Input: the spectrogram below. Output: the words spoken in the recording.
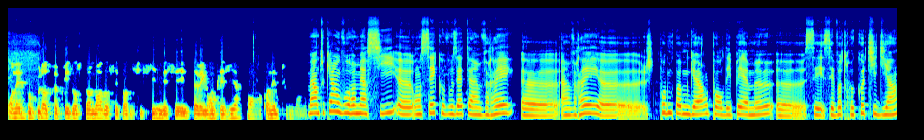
on aide beaucoup d'entreprises en ce moment dans ces temps difficiles, mais c'est avec grand plaisir qu'on aide tout le monde. Mais en tout cas, on vous remercie. Euh, on sait que vous êtes un vrai, euh, un vrai euh, pom-pom girl pour des PME. c'est votre quotidien.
